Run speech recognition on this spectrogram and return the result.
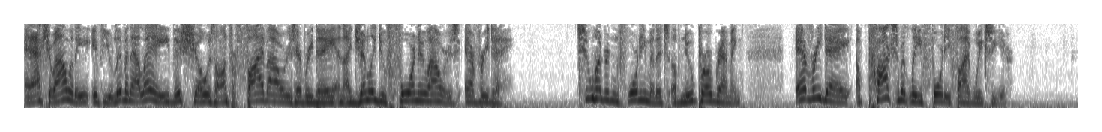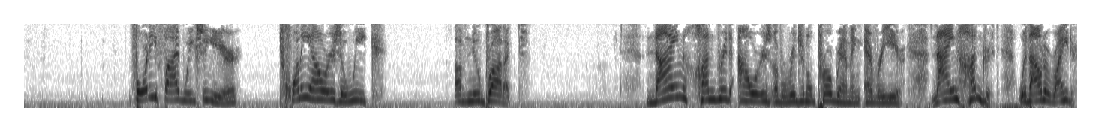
In actuality, if you live in L.A., this show is on for five hours every day, and I generally do four new hours every day. 240 minutes of new programming every day, approximately 45 weeks a year. 45 weeks a year, 20 hours a week of new product. 900 hours of original programming every year. 900 without a writer.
